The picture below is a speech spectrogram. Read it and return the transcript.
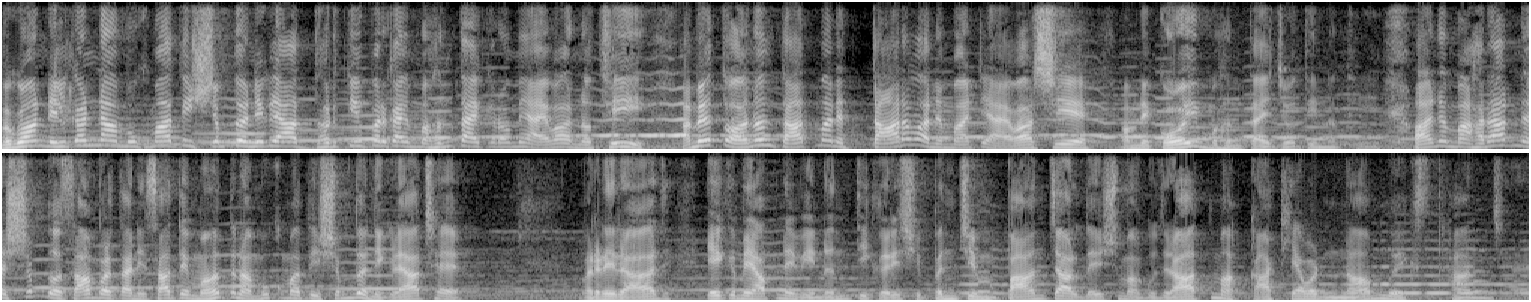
ભગવાન નીલકંઠના મુખમાંથી શબ્દો નીકળ્યા. આ ધરતી ઉપર કઈ મહંતા કરવા અમે આવ્યા નથી. અમે તો અનંત આત્માને તારવાને માટે આવ્યા છીએ. અમને કોઈ મહંતાઈ જોતી નથી. અને મહારાજના શબ્દો સાંભળતાની સાથે મહંતના મુખમાંથી શબ્દો નીકળ્યા છે. વરણીરાજ એક મેં આપને વિનંતી કરી છે, પંચિમ પાંચાળ દેશમાં ગુજરાતમાં કાઠિયાવાડ નામનું એક સ્થાન છે.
